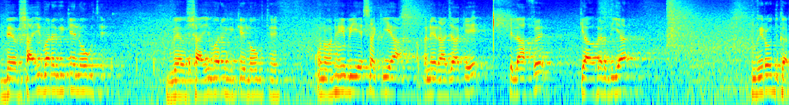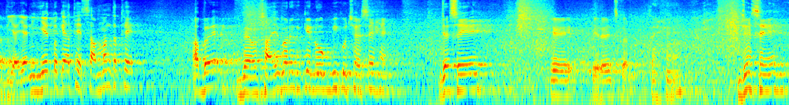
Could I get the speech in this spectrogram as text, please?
व्यवसायी वर्ग के लोग थे। व्यवसायी वर्ग के लोग थे। उन्होंने भी ऐसा किया, अपने राजा के खिलाफ क्या कर दिया? विरोध कर दिया। यानी ये तो क्या थे? सामंत थे। अब व्यवसायी वर्ग के लोग भी कुछ ऐसे हैं। जैसे इरेज करते हैं। जैसे,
